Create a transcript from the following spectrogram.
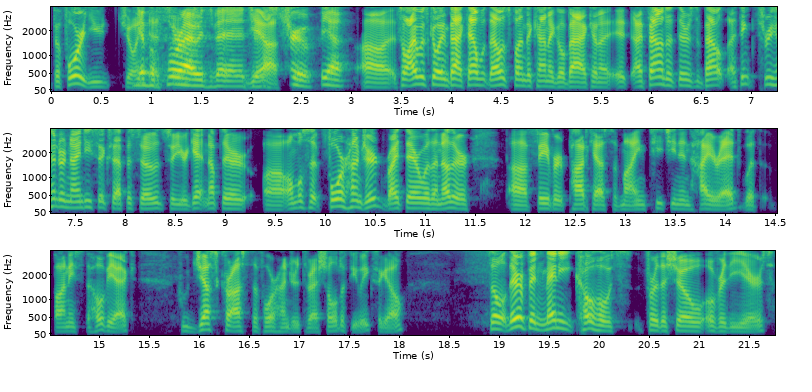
before you joined. Yeah, before I was been editor. Yeah, it's true. Yeah. Uh, so I was going back. That that was fun to kind of go back, and I, it, I found that there's about I think 396 episodes. So you're getting up there uh, almost at 400, right there with another uh, favorite podcast of mine, Teaching in Higher Ed with Bonni Stachowiak, who just crossed the 400 threshold a few weeks ago. So there have been many co-hosts for the show over the years,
